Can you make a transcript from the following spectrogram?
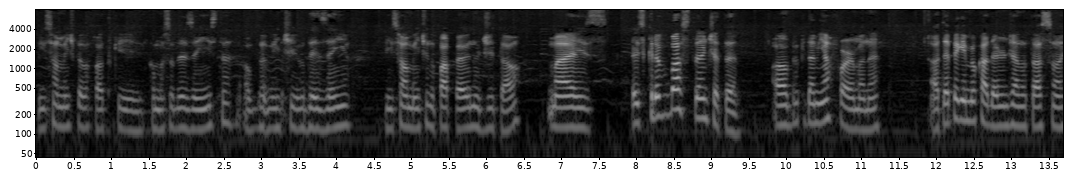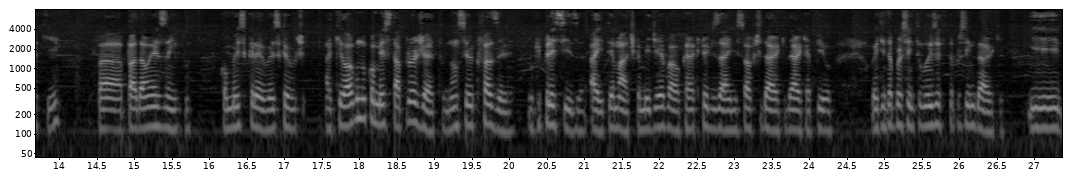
Principalmente pelo fato que, como eu sou desenhista, obviamente o desenho, principalmente no papel e no digital, mas eu escrevo bastante até, óbvio que da minha forma, né? Eu até peguei meu caderno de anotação aqui para dar um exemplo. Como eu escrevo, eu escrevo aqui logo no começo está projeto, não sei o que fazer, o que precisa. Aí, temática, medieval, character design, soft dark, dark appeal, 80% luz, 80% dark. E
